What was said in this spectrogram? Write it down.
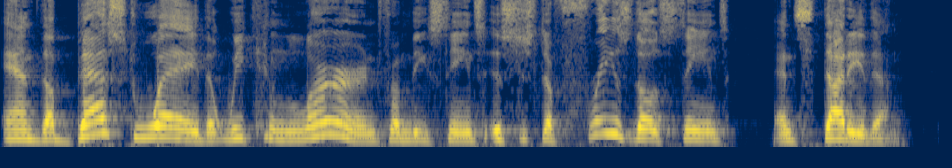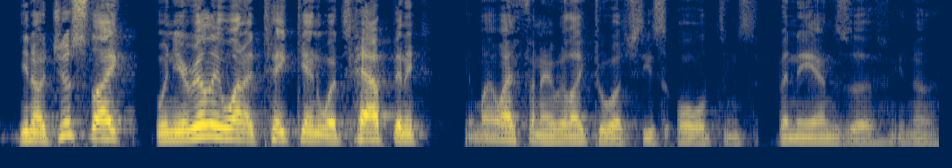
And the best way that we can learn from these scenes is just to freeze those scenes and study them. You know, just like when you really want to take in what's happening. You know, my wife and I would like to watch these old things, Bonanza, you know.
